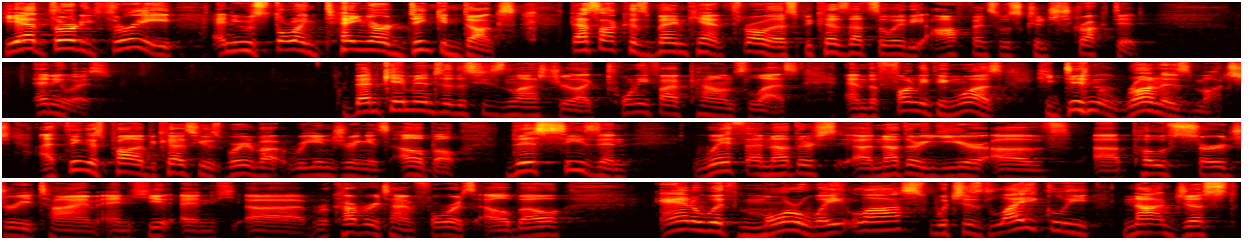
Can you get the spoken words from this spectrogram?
He had 33 and he was throwing 10 yard dink and dunks. That's not because Ben can't throw. That's because that's the way the offense was constructed. Anyways, Ben came into the season last year like 25 pounds less, and the funny thing was he didn't run as much. I think it's probably because he was worried about re-injuring his elbow. This season, with another another year of uh, post-surgery time and he, and uh, recovery time for his elbow, and with more weight loss, which is likely not just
